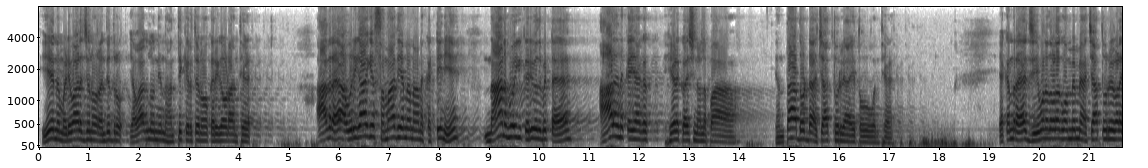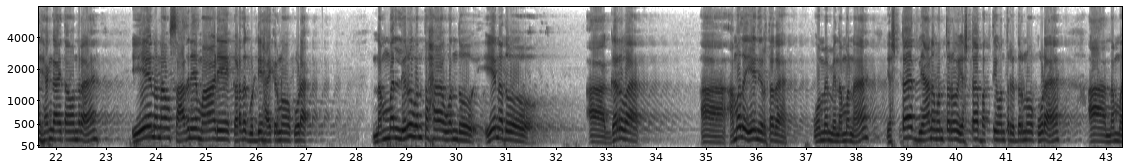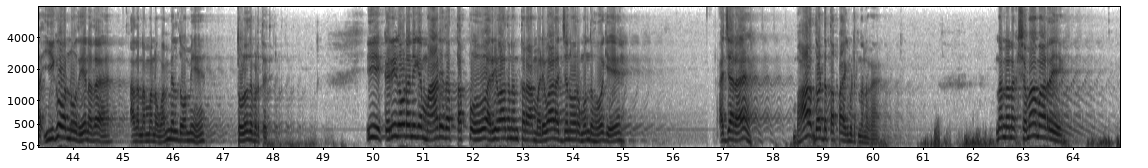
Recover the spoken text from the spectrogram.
ಏನು ಮಡಿವಾಳಜ್ಜನವ್ರು ಅಂದಿದ್ರು, ಯಾವಾಗಲೂ ಹಂತಿಕ್ ಇರ್ತೇನೋ ಕರಿಗೌಡ ಅಂತ ಹೇಳಿ ಆದ್ರ ಅವರಿಗಾಗಿ ಸಮಾಧಿಯನ್ನ ನಾನು ಕಟ್ಟೀನಿ, ನಾನು ಹೋಗಿ ಕರೆಯೋದು ಬಿಟ್ಟ ಆಳನ ಕೈಯಾಗ ಹೇಳಿ ಕಳಿಸಿನಲ್ಲಪ್ಪ, ಎಂತ ದೊಡ್ಡ ಅಚಾತುರ್ಯ ಆಯಿತು ಅಂತ ಹೇಳಿ ಯಾಕಂದ್ರ ಜೀವನದೊಳಗ ಒಮ್ಮೆಮ್ಮೆ ಅಚಾತುರ್ಯಗಳು ಹೆಂಗ ಆಯ್ತಾವ ಅಂದ್ರ ಏನು ನಾವು ಸಾಧನೆ ಮಾಡಿ ಕಡದ ಗುಡ್ಡಿ ಹಾಕಿರ್ನೋ ಕೂಡ ನಮ್ಮಲ್ಲಿರುವಂತಹ ಒಂದು ಏನದು ಆ ಗರ್ವ, ಆ ಅಮಲ ಏನಿರ್ತದ? ಒಮ್ಮೊಮ್ಮೆ ನಮ್ಮನ್ನ ಎಷ್ಟ ಜ್ಞಾನವಂತರು, ಎಷ್ಟ ಭಕ್ತಿವಂತರು ಇದ್ರೂ ಕೂಡ ಆ ನಮ್ಮ ಈಗೋ ಅನ್ನೋದು ಏನದ? ಅದ ನಮ್ಮನ್ನು ಒಮ್ಮೆಲ್ದ ಒಮ್ಮೆ ತುಳಿದು ಬಿಡ್ತೈತಿ. ಈ ಕರಿಗೌಡನಿಗೆ ಮಾಡಿದ ತಪ್ಪು ಅರಿವಾದ ನಂತರ ಮಡಿವಾಳ ಅಜ್ಜನವರು ಮುಂದೆ ಹೋಗಿ, ಅಜ್ಜಾರ ಬಹಳ ದೊಡ್ಡ ತಪ್ಪಾಗಿಬಿಡ್ತು ನನಗೆ. ನನ್ನನ್ನು ಕ್ಷಮಾ ಮಾಡ್ರಿ.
